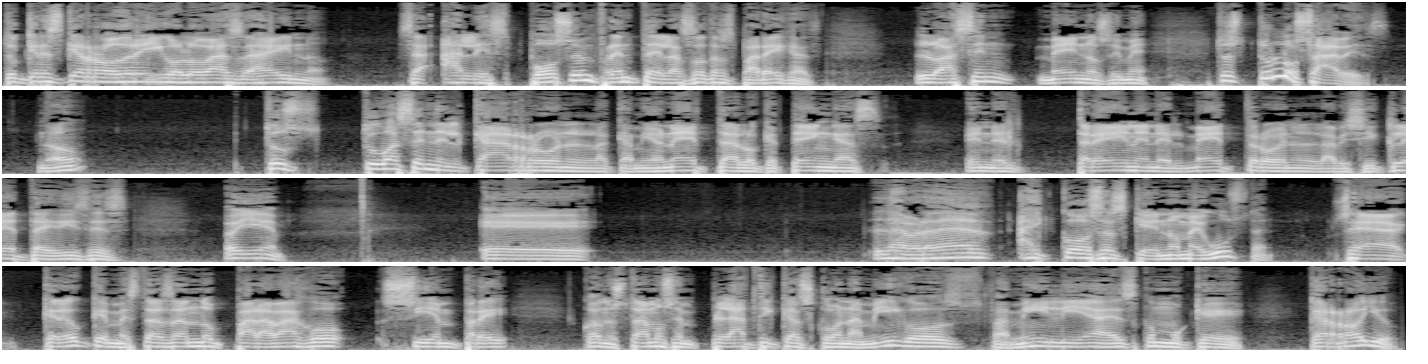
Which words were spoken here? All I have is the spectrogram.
¿Tú crees que Rodrigo lo vas? Ay, no. O sea, al esposo enfrente de las otras parejas. Lo hacen menos. Y me... Entonces tú lo sabes, ¿no? Entonces tú vas en el carro, en la camioneta, lo que tengas, en el tren, en el metro, en la bicicleta y dices, oye, eh, la verdad hay cosas que no me gustan. O sea, creo que me estás dando para abajo siempre cuando estamos en pláticas con amigos, familia, es como que, ¿qué rollo?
